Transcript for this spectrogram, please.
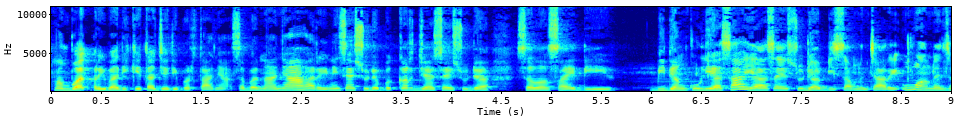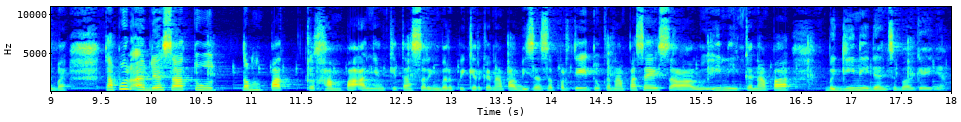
membuat pribadi kita jadi bertanya, sebenarnya hari ini saya sudah bekerja, saya sudah selesai di bidang kuliah saya, saya sudah bisa mencari uang dan sebagainya. Tapi ada satu tempat kehampaan yang kita sering berpikir kenapa bisa seperti itu, kenapa saya selalu ini, kenapa begini dan sebagainya.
